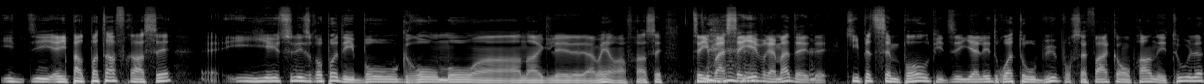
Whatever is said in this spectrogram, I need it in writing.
il, dit, il parle pas tant français, euh, il utilisera pas des beaux gros mots en, en anglais, ah oui, en français. Tu sais, il va essayer vraiment de, de keep it simple puis d'y aller droit au but pour se faire comprendre et tout. Là.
